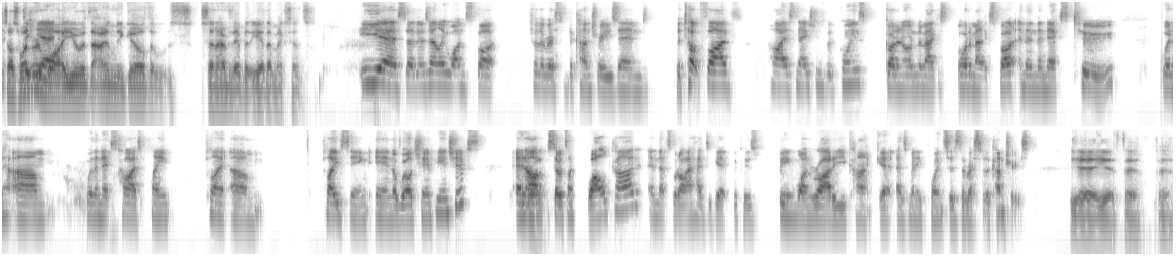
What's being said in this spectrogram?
So I was wondering yeah. why you were the only girl that was sent over there, but yeah, that makes sense. Yeah, so there's only one spot for the rest of the countries, and the top five highest nations with points got an automatic automatic spot, and then the next two would um were the next highest plane play um placing in a world championships, and uh, Right. so it's like a wild card, and that's what I had to get because being one rider, you can't get as many points as the rest of the countries. Yeah, yeah, fair, fair,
